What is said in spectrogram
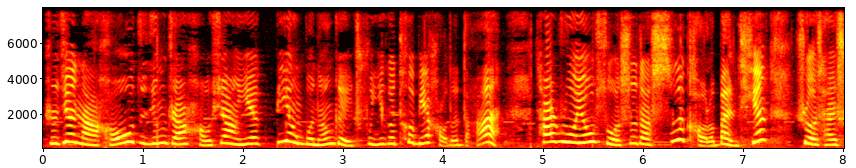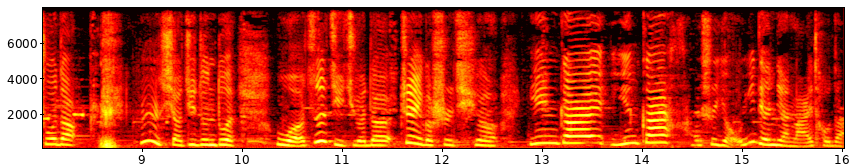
只见呢，猴子警长好像也并不能给出一个特别好的答案。他若有所思地思考了半天，这才说道：‘ 嗯，小鸡墩墩，我自己觉得这个事情应该应该还是有一点点来头的。’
